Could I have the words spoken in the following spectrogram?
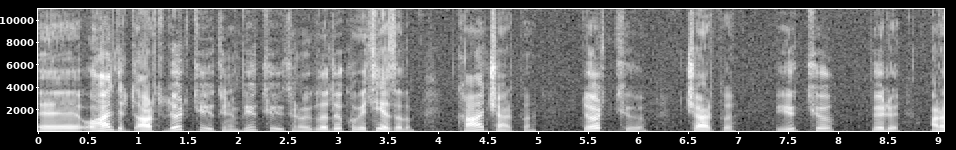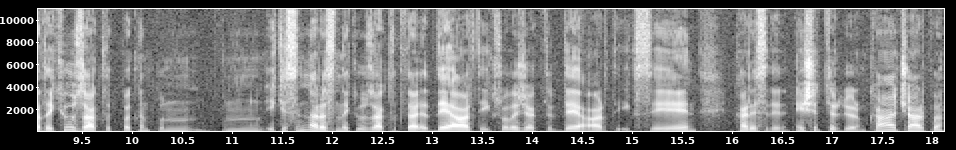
Ee, o halde artı 4q yükünün büyük q yükünü uyguladığı kuvveti yazalım. k çarpı 4q çarpı büyük q bölü aradaki uzaklık bakın bunun, bunun ikisinin arasındaki uzaklıklar d artı x olacaktır. d artı x'in karesi dedim. Eşittir diyorum. k çarpı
